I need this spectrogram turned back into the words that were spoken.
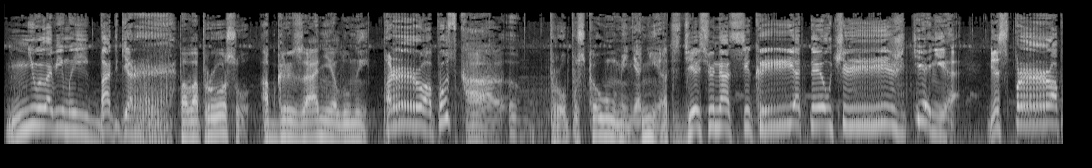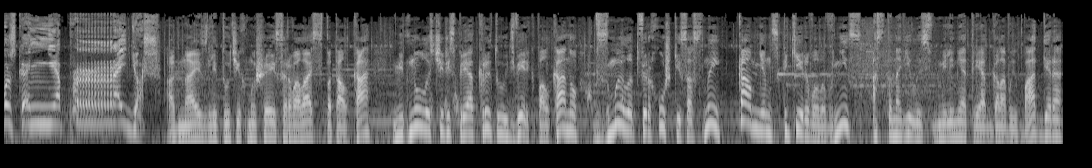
неуловимый Бадгер? По вопросу обгрызания Луны. Пропуск? А э, пропуска у меня нет. Здесь у нас секретное учреждение. Без пропуска не пройдешь. Одна из летучих мышей сорвалась с потолка, метнулась через приоткрытую дверь к полкану, взмыла от верхушки сосны, камнем спикировала вниз, остановилась в миллиметре от головы Бадгера,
